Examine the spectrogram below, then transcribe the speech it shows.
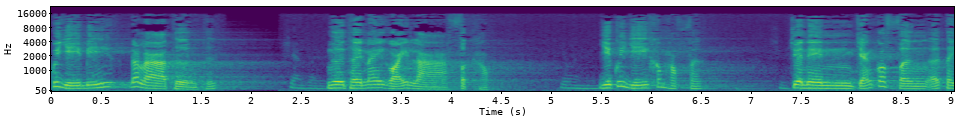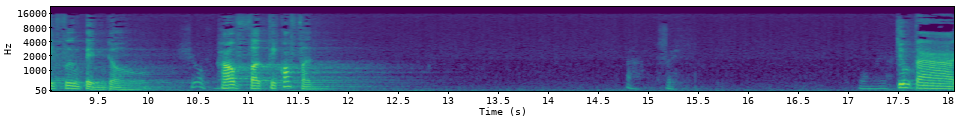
Quý vị biết đó là thường thức. Người thời nay gọi là Phật học. Vì quý vị không học Phật, Cho nên chẳng có phần ở Tây Phương tịnh độ. Học Phật thì có phần Chúng ta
